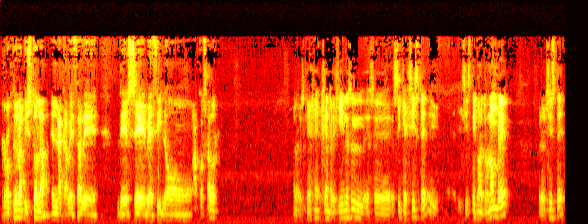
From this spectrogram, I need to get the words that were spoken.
rompió la pistola en la cabeza de, ese vecino acosador. Bueno, es que Henry Hill es el, sí que existe, existe con otro nombre, pero existe.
